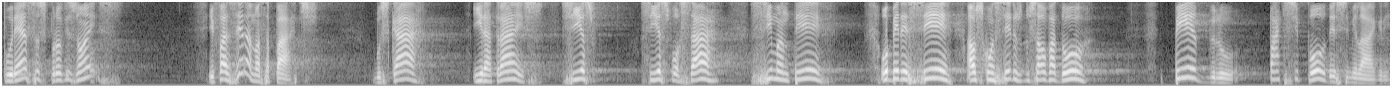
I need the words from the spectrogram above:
por essas provisões e fazer a nossa parte, buscar, ir atrás, se, es, se esforçar, se manter, obedecer aos conselhos do Salvador Pedro participou desse milagre.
